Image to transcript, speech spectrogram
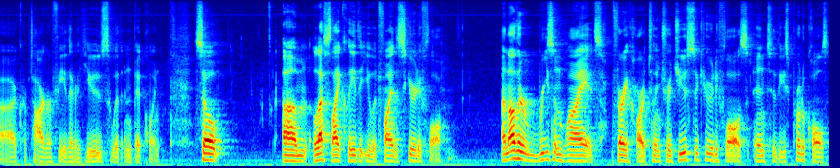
uh, cryptography that are used within Bitcoin. So um, less likely that you would find a security flaw. Another reason why it's very hard to introduce security flaws into these protocols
